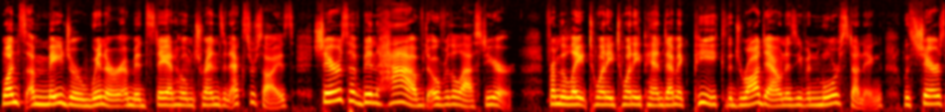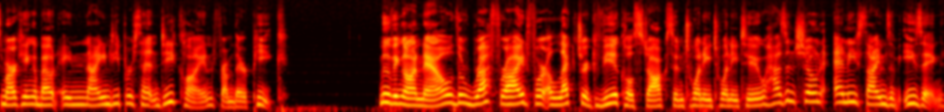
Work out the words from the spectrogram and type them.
Once a major winner amid stay at home trends and exercise, shares have been halved over the last year. From the late 2020 pandemic peak, the drawdown is even more stunning, with shares marking about a 90% decline from their peak. Moving on now, the rough ride for electric vehicle stocks in 2022 hasn't shown any signs of easing,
